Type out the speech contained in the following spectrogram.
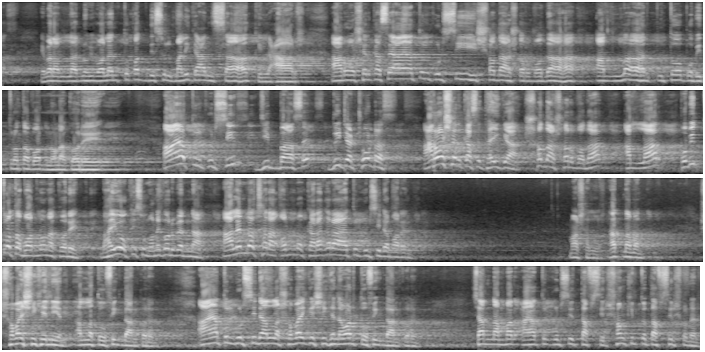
এবার আল্লাহ নবী বলেন, তুকদ্দিসুল মালিক আনসাকিল আরশ। আরশের কাছে আয়াতুল কুরসি সদা সর্বদা আল্লাহর পুত পবিত্রতা বর্ণনা করে। আয়াতুল কুরসির জিব্বা আছে, দুইটা ঠোঁট আছে। আরশের কাছে থাইকা সদা সর্বদা আল্লাহর পবিত্রতা বর্ণনা করে। ভাইও, কিছু মনে করবেন না। আলেমরা ছাড়া অন্য কারা কারা আয়াতুল কুরসিটা পারেন? মাশাল্লাহ হাত নামান। সবাই শিখে নিন আল্লাহ তৌফিক দান করেন। আয়াতুল কুরসিটা আল্লাহ সবাইকে শিখে নেওয়ার তৌফিক দান করেন। চার নাম্বার আয়াতুল কুরসির তাফসির, সংক্ষিপ্ত তাফসির শোনেন।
